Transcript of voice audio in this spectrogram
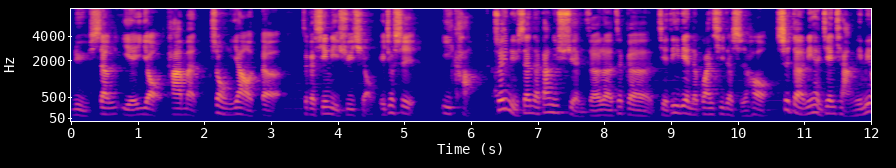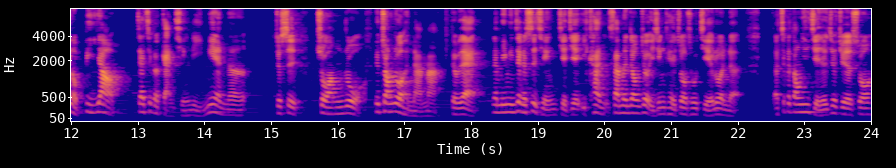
女生也有他们重要的这个心理需求，也就是依靠。所以女生呢，当你选择了这个姐弟恋的关系的时候，是的，你很坚强，你没有必要在这个感情里面呢，就是装弱，因为装弱很难嘛，对不对？那明明这个事情，姐姐一看三分钟就已经可以做出结论了，呃，这个东西姐姐就觉得说，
